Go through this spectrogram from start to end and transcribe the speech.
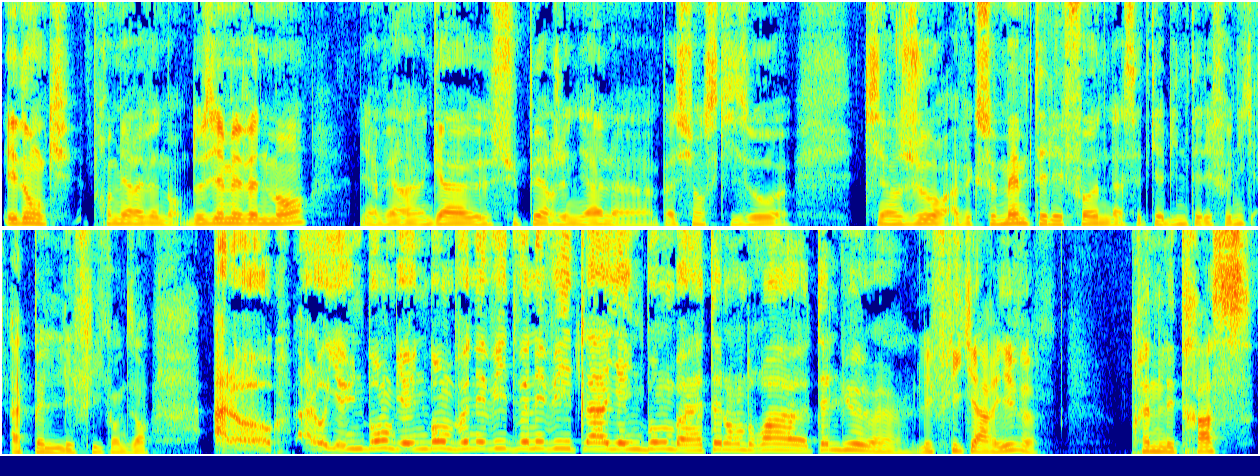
Et donc premier événement. Deuxième événement, il y avait un gars euh, super génial, un patient schizo qui un jour, avec ce même téléphone, là, cette cabine téléphonique, appelle les flics en disant Allô, allô, il y a une bombe, il y a une bombe, venez vite, venez vite, là, il y a une bombe à tel endroit, tel lieu. Les flics arrivent, prennent les traces,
